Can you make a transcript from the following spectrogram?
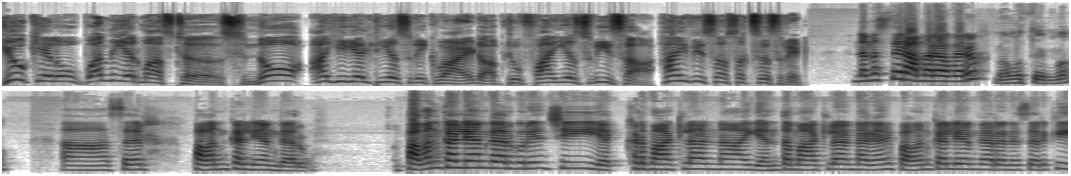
One year masters. No E IELTS required up to 5 years visa. High visa success rate. నమస్తే రామారావు గారు నమస్తే అమ్మా ఆ, సార్ పవన్ కళ్యాణ్ గారు పవన్ కళ్యాణ్ గారి గురించి ఎక్కడ మాట్లాడినా ఎంత మాట్లాడినా కానీ పవన్ కళ్యాణ్ గారు అనేసరికి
